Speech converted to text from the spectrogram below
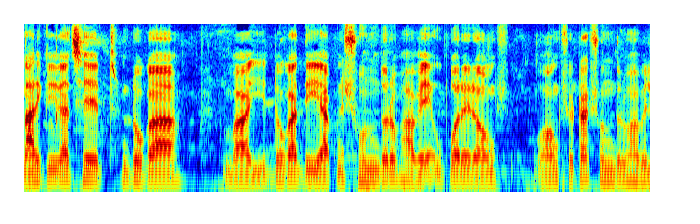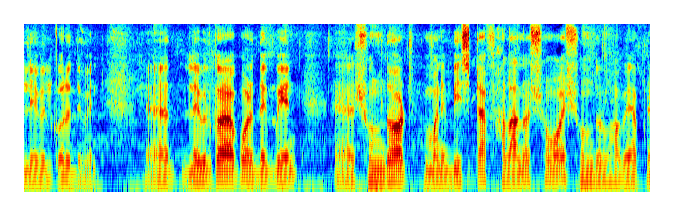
নারকেল গাছের ডোকা বা ডোকা দিয়ে আপনি সুন্দরভাবে উপরের অংশ, অংশটা সুন্দরভাবে লেবেল করে দেবেন। লেবেল করার পরে দেখবেন সুন্দর মানে বীজটা ফালানোর সময় সুন্দরভাবে আপনি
